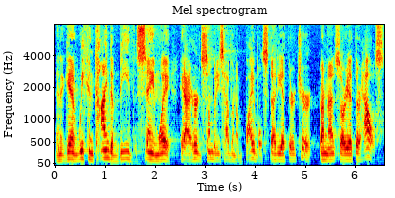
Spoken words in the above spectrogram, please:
And again, we can kind of be the same way. Hey, I heard somebody's having a Bible study at their church. I'm not sorry, at their house.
